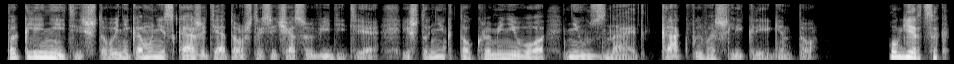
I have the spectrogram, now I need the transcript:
Поклянитесь, что вы никому не скажете о том, что сейчас увидите, и что никто, кроме него, не узнает, как вы вошли к регенту. О, герцог,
